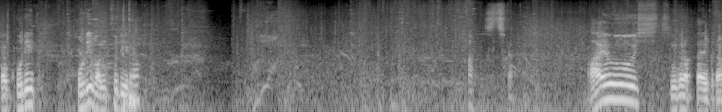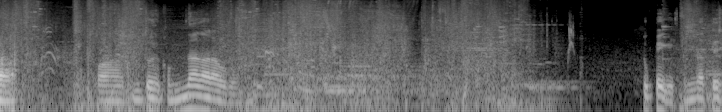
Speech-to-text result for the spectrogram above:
그냥 고리 고리 원툴이라 아유 씨 징그럽다 얘들아. 와 눈동이 겁나 날아오고. 뚝배기 겁나 때리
